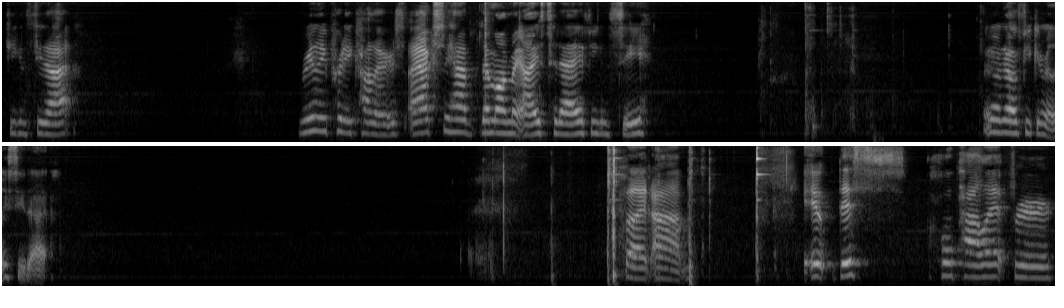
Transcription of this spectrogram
if you can see that. Really pretty colors. I actually have them on my eyes today, if you can see. I don't know if you can really see that. But um, it, this whole palette for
